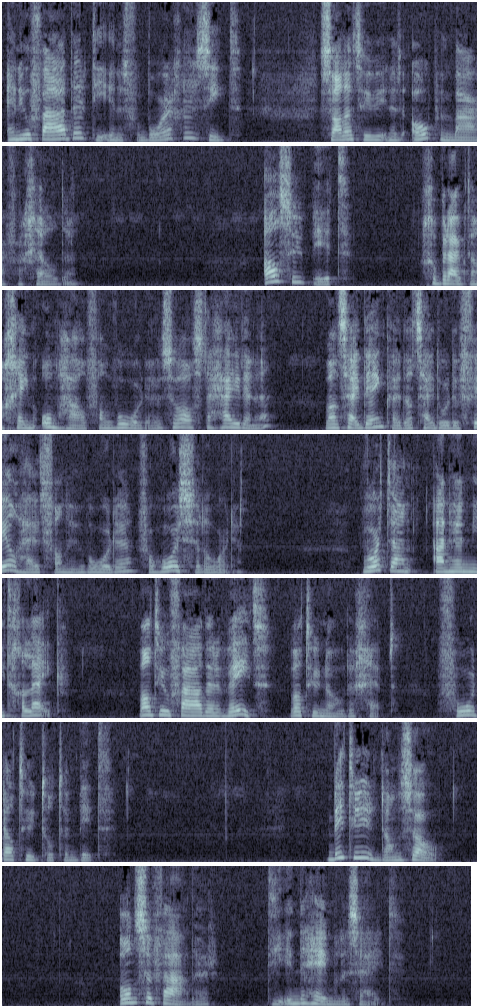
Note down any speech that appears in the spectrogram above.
En uw vader die in het verborgen ziet, zal het u in het openbaar vergelden. Als u bidt, gebruik dan geen omhaal van woorden zoals de heidenen, want zij denken dat zij door de veelheid van hun woorden verhoord zullen worden. Word dan aan hun niet gelijk, want uw vader weet wat u nodig hebt, voordat u tot hem bidt. Bid u dan zo. Onze Vader, die in de hemelen zijt,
